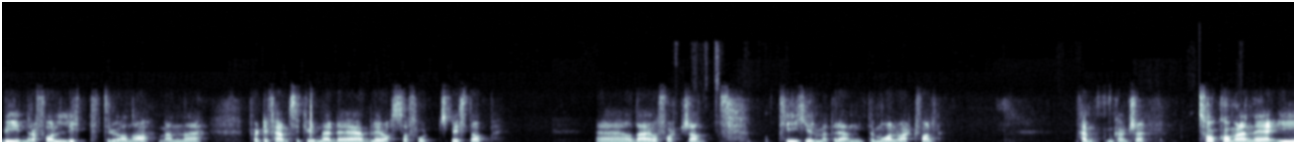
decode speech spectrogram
Begynner å få litt trua nå, men eh, 45 sekunder det blir også fort spist opp. Eh, og det er jo fortsatt 10 km igjen til mål, i hvert fall. 15 kanskje. Så kommer jeg ned i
